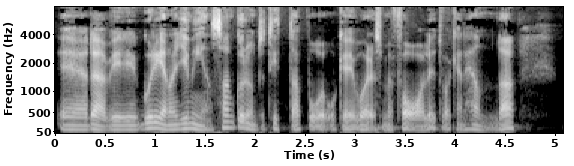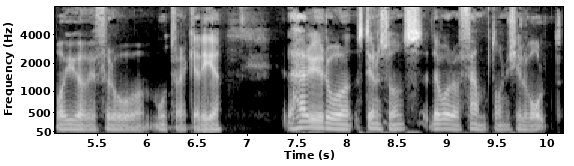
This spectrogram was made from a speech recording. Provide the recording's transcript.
Eh, där vi går igenom gemensamt, går runt och tittar på, okay, vad är det som är farligt, vad kan hända, vad gör vi för att motverka det? Det här är ju då Stenungsunds, det var då 15 kilovolt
